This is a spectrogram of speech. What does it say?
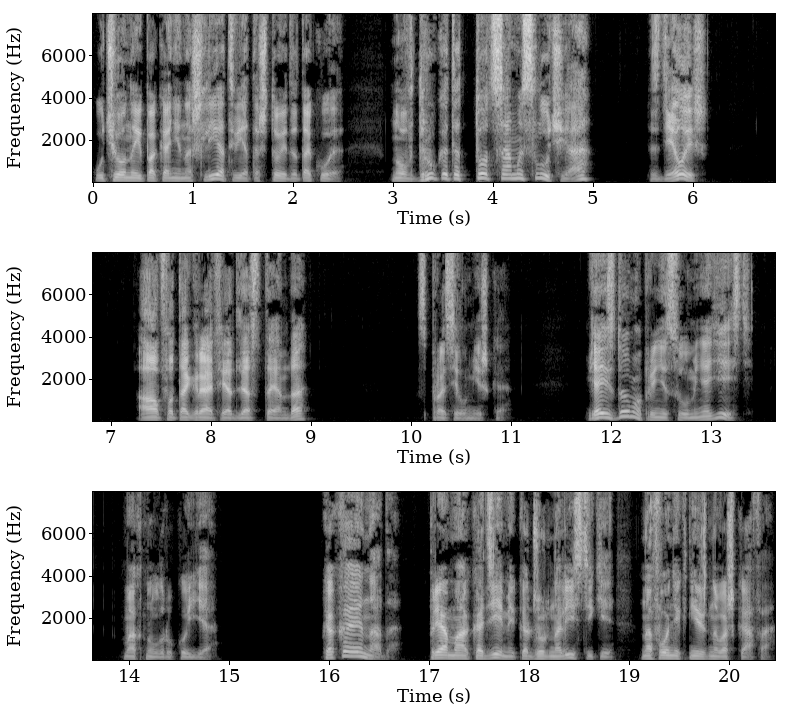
Ученые пока не нашли ответа, что это такое. Но вдруг это тот самый случай, а? Сделаешь? «А фотография для стенда?» — спросил Мишка. «Я из дома принесу, у меня есть», — махнул рукой я. «Какая надо? Прямо академик от журналистики на фоне книжного шкафа.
